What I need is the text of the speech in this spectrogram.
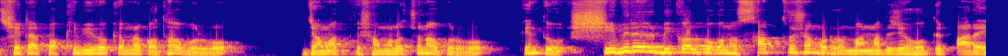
সেটার পক্ষে বিপক্ষে আমরা কথাও বলব। জামাতকে সমালোচনাও করব, কিন্তু শিবিরের বিকল্প কোনো ছাত্র সংগঠন বাংলাদেশে হতে পারে,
